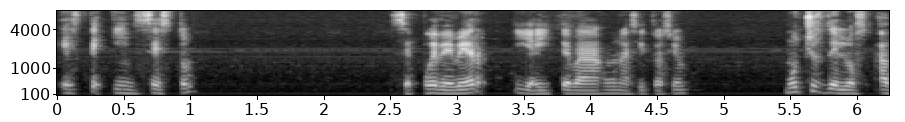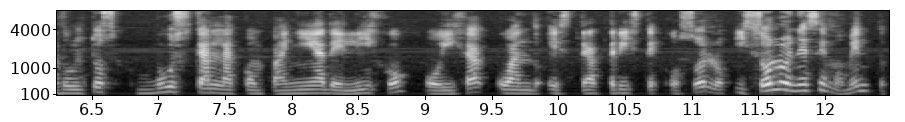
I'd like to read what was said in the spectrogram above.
este incesto se puede ver y ahí te va una situación Muchos de los adultos buscan la compañía del hijo o hija cuando está triste o solo, y solo en ese momento,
